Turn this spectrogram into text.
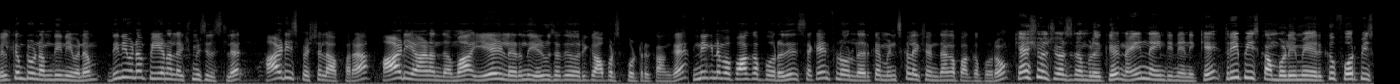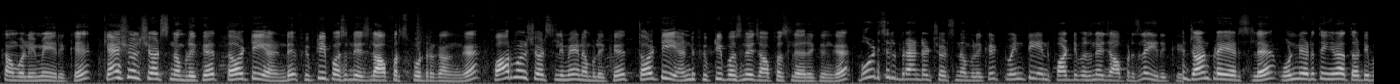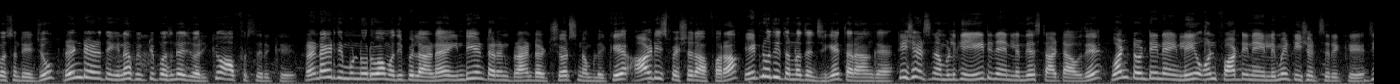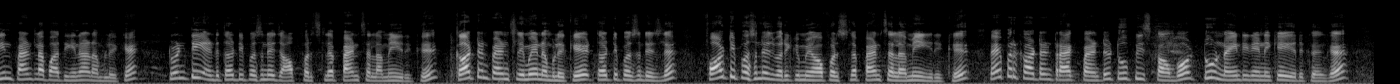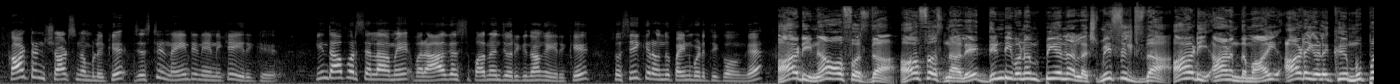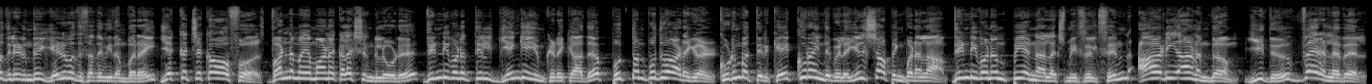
Welcome to நம் தினிவனம் தினிவனம் பிஎன லட்சுமி சில்ஸ்ல ஆடி special ஆஃபரா ஆடி ஆனந்தமா ஏழுல இருந்து எழுபது சதவீதம் வரைக்கும் ஆஃபர்ஸ் போட்டிருக்காங்க. இன்னைக்கு நம்ம பார்க்க போறது செகண்ட் ஃப்ளோர்ல இருக்க மென்ஸ் கலெக்ஷன் தாங்க பார்க்க போறோம். கேஷுவல் ஷர்ட்ஸ் நம்மளுக்கு நைன் நைன்டி நைனுக்கு த்ரீ பீஸ் காம்போலையுமே இருக்கு ஃபோர் பீஸ் காம்போலையுமே இருக்கு. கேஷுவல் ஷர்ட்ஸ் நம்மளுக்கு தேர்ட்டி அண்ட் ஃபிஃப்டி பர்சன்டேஜ்ல ஆஃபர்ஸ் போட்டிருக்காங்க. ஃபார்மல் ஷர்ட்ஸ்லையுமே நம்மளுக்கு தேர்ட்டி அண்ட் ஃபிஃப்டி பர்சன்டேஜ் ஆஃபர்ஸ்ல இருக்குங்க. போர்ட்ஸில் பிராண்டட் ஷர்ட்ஸ் நம்மளுக்கு டுவெண்ட்டி அண்ட் ஃபார்ட்டி பர்சன்டேஜ் ஆஃபர்ஸ்ல இருக்கு. ஜான் பிளேயர்ஸ்ல ஒன்னு எடுத்தீங்கன்னா தேர்ட்டி பர்சன்டேஜும் ரெண்டு எடுத்தீங்கன்னா ஃபிஃப்டி பர்சன்டேஜ் வரைக்கும் ஆஃபர் ஆஃபர்ஸ் இருக்கு. ரெண்டாயிரத்தி முந்நூறுவா மதிப்பிலான இந்தியன் டெரன் பிராண்டட் ஷர்ட்ஸ் நம்மளுக்கு ஆடி ஸ்பெஷல் ஆஃபரா எட்நூத்தி தொண்ணூத்தஞ்சுக்கே தராங்க. டிஷர்ட்ஸ் நம்மளுக்கு எயிட்டி நைன்ல இருந்தே ஸ்டார்ட் ஆகுது. ஒன் டுவெண்ட்டி நைன்லயும் ஒன் ஃபார்ட்டி நைன்லயுமே டிஷர்ட்ஸ் இருக்கு. ஜீன் பேண்ட்ல பாத்தீங்கன்னா நம்மளுக்கு டுவெண்ட்டி அண்ட் தேர்ட்டி பர்சன்டேஜ் ஆஃபர்ஸில் பேண்ட்ஸ் எல்லாமே இருக்கு. காட்டன் பேண்ட்ஸ்லையுமே நம்மளுக்கு தேர்ட்டி பர்சன்டேஜில் ஃபார்ட்டி பர்சன்டேஜ் வரைக்குமே ஆஃபர்ஸில் பேண்ட்ஸ் எல்லாமே இருக்கு. Paper cotton track pant two piece combo two ninety நைனுக்கே இருக்குங்க. காட்டன் ஷார்ட்ஸ் நம்மளுக்கு ஜஸ்ட் நைன்டி நைனுக்கே இருக்குது இந்த ஆஃபர்ஸ் எல்லாமே வர ஆகஸ்ட் பதினஞ்சு வரைக்கும் தாங்க இருக்கு. ஸோ சீக்கிரம் வந்து பயன்படுத்திக்கோங்க. ஆடினா ஆஃபர்ஸ் தான். ஆஃபர்ஸ்னாலே திண்டிவனம் பிஎன்ஆர் லட்சுமி சில்க்ஸ் தான். ஆடி ஆனந்தமாய் ஆடைகளுக்கு முப்பதிலிருந்து எழுபது சதவீதம் வரை எக்கச்சக்க ஆஃபர்ஸ் வண்ணமயமான கலெக்ஷன்களோடு திண்டிவனத்தில் எங்கேயும் கிடைக்காத புத்தம் புது ஆடைகள் குடும்பத்திற்கே குறைந்த விலையில் ஷாப்பிங் பண்ணலாம். திண்டிவனம் பிஎன்ஆர் லட்சுமி சில்க்ஸின் ஆடி ஆனந்தம். இது வேற லெவல்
